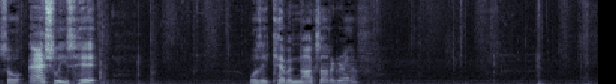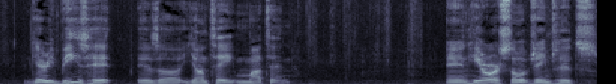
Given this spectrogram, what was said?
So Ashley's hit was a Kevin Knox autograph. Gary B's hit is uh, Yante Maten. And here are some of James' hits.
